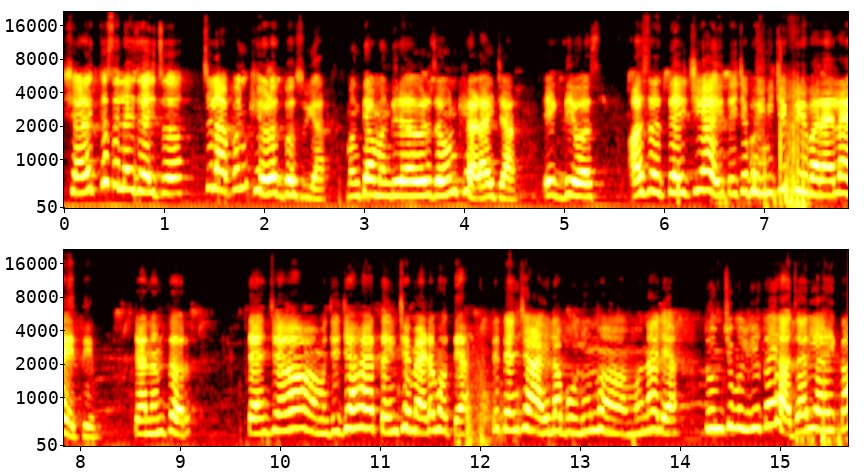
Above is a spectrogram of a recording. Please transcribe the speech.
शाळेत कसं लय जायचं? चल आपण खेळत बसूया. मग त्या मंदिरावर जाऊन खेळायच्या. एक दिवस असं त्याची आई त्याच्या बहिणीची फी भरायला येते. त्यानंतर त्यांच्या म्हणजे ज्या त्यांच्या मॅडम होत्या ते त्यांच्या आईला बोलून म्हणाल्या तुमची मुलगी काही आजारी आहे का?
